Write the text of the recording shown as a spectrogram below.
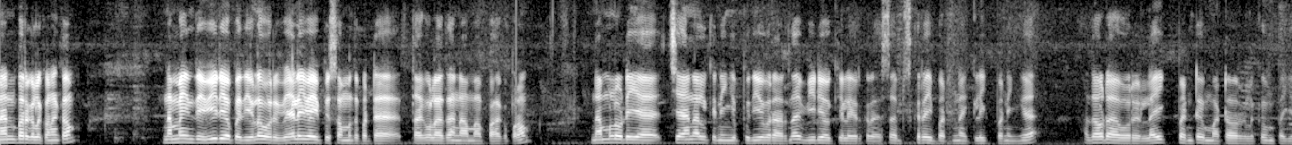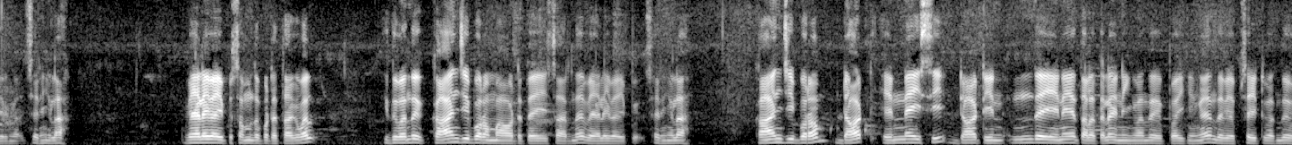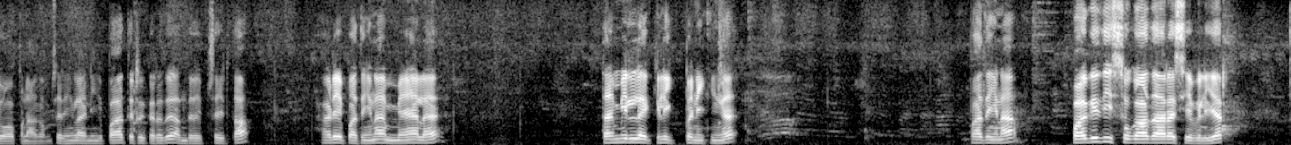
நண்பர்களுக்கு வணக்கம். நம்ம இந்த வீடியோ பதிவில் ஒரு வேலைவாய்ப்பு சம்மந்தப்பட்ட தகவலை தான் நாம் பார்க்க போகிறோம் நம்மளுடைய சேனலுக்கு நீங்கள் புதியவராக இருந்தால் வீடியோ கீழே இருக்கிற சப்ஸ்கிரைப் பட்டனை கிளிக் பண்ணிங்க. அதோட ஒரு லைக் பண்ணிட்டு மற்றவர்களுக்கும் பகிருங்க. சரிங்களா? வேலைவாய்ப்பு சம்மந்தப்பட்ட தகவல். இது வந்து காஞ்சிபுரம் மாவட்டத்தை சார்ந்த வேலைவாய்ப்பு. சரிங்களா? Kanchipuram dot NIC dot in இந்த இணையதளத்தில் நீங்கள் வந்து போய்க்கிங்க. இந்த வெப்சைட் வந்து ஓப்பன் ஆகும். சரிங்களா? நீங்கள் பார்த்துட்டு இருக்கிறது அந்த வெப்சைட் தான். அப்படியே பார்த்தீங்கன்னா மேலே தமிழில் கிளிக் பண்ணிக்கோங்க. பார்த்தீங்கன்னா பகுதி சுகாதார செவிலியர்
